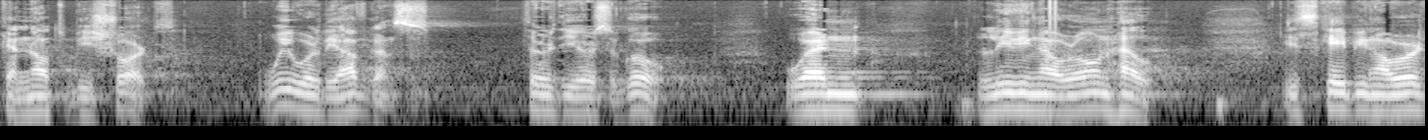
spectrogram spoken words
cannot be short. We were the Afghans 30 years ago when leaving our own hell, escaping our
